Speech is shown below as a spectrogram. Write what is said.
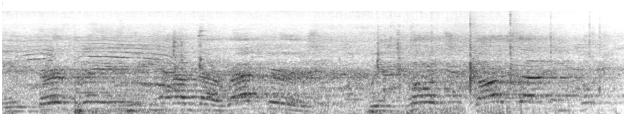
In third place, we have the Raptors with Coach Garza and Coach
